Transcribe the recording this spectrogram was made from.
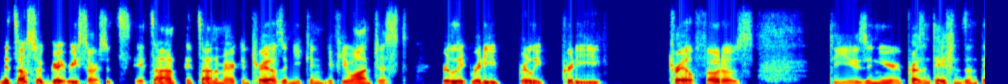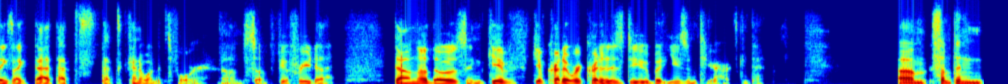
And it's also a great resource. It's it's on it's on American Trails, and you can if you want just really really really pretty trail photos to use in your presentations and things like that. That's that's kind of what it's for. Um, so feel free to download those and give give credit where credit is due, but use them to your heart's content. Um, something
